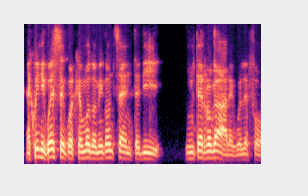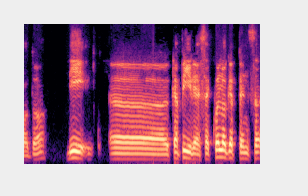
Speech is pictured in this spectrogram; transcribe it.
E quindi questo in qualche modo mi consente di interrogare quelle foto di eh, capire se quello che, pensa,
